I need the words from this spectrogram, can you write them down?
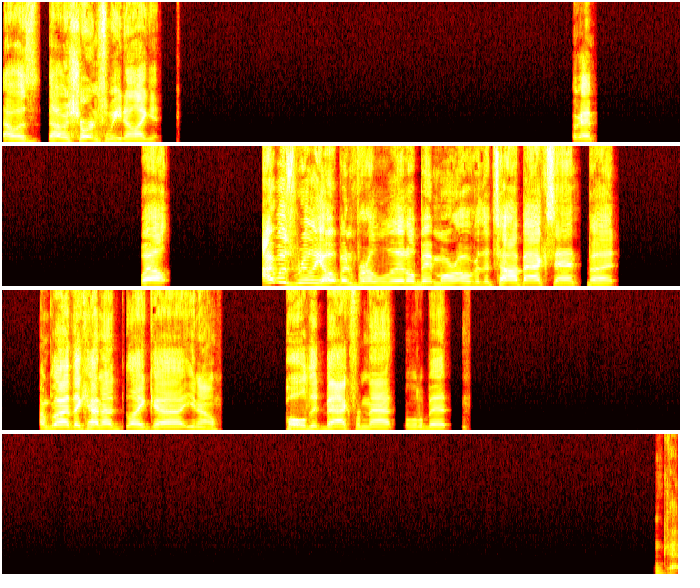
That was that was short and sweet. I like it. Okay. Well, I was really hoping for a little bit more over the top accent, but I'm glad they kind of like uh, you know, pulled it back from that a little bit. Okay.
